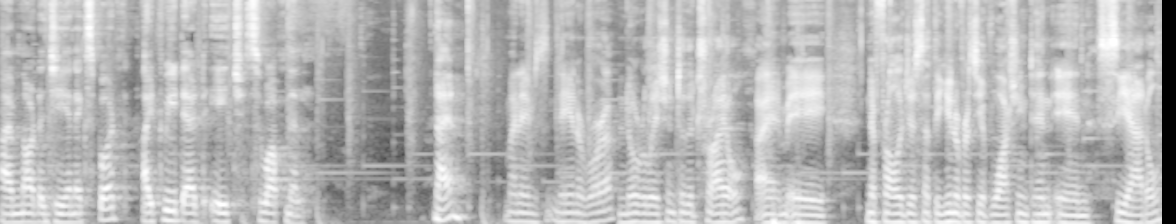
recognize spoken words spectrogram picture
I'm not a GN expert. I tweet at H Swapnil. Nayan, My name's Nayan Arora. No relation to the trial. I am a nephrologist at the University of Washington in Seattle.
